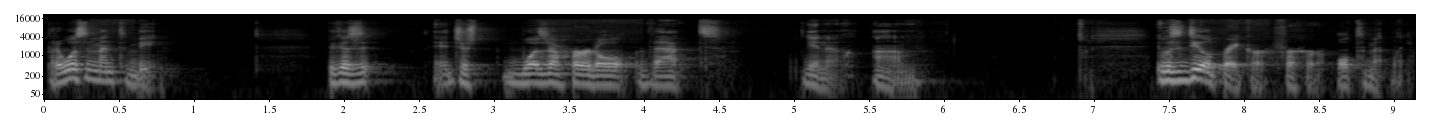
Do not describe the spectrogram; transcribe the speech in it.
But it wasn't meant to be because it, it just was a hurdle that, you know, um, it was a deal breaker for her ultimately.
